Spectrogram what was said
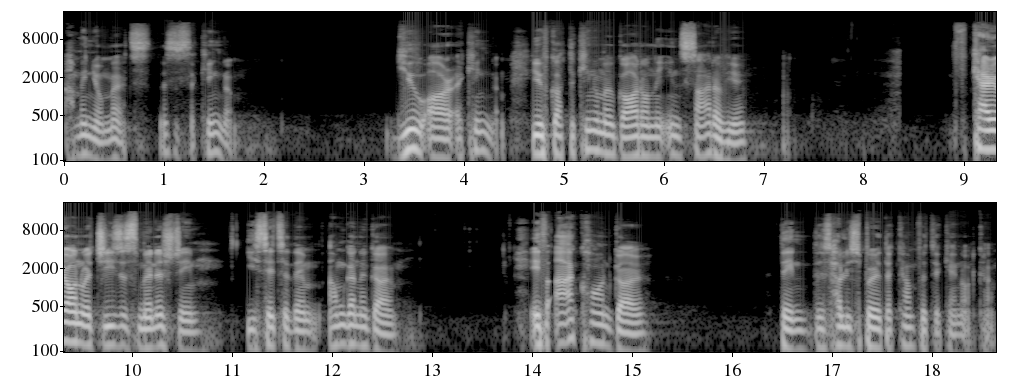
I'm in your midst. This is the kingdom. You are a kingdom. You've got the kingdom of God on the inside of you. carry on with Jesus' ministry, he said to them, I'm going to go. If I can't go, then this Holy Spirit, the Comforter, cannot come.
